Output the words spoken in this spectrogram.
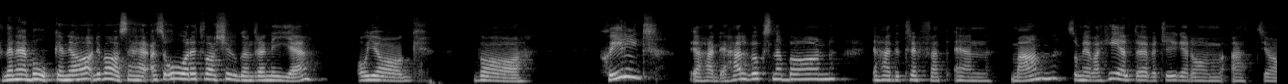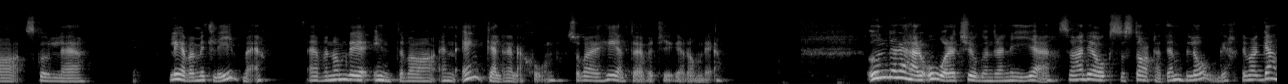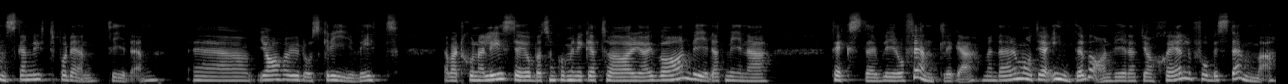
den här boken, ja det var så här, alltså året var 2009 och jag var skild, jag hade halvvuxna barn, jag hade träffat en man som jag var helt övertygad om att jag skulle leva mitt liv med. Även om det inte var en enkel relation så var jag helt övertygad om det. Under det här året 2009 så hade jag också startat en blogg. Det var ganska nytt på den tiden. Eh, jag har ju då skrivit, jag har varit journalist, jag har jobbat som kommunikatör, jag är van vid att mina texter blir offentliga, men däremot är jag inte van vid att jag själv får bestämma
